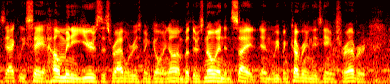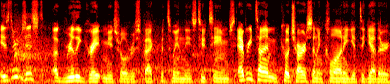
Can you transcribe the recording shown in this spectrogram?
Exactly say how many years this rivalry has been going on, but there's no end in sight, and we've been covering these games forever. Is there just a really great mutual respect between these two teams? Every time Coach Harsin and Kalani get together,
